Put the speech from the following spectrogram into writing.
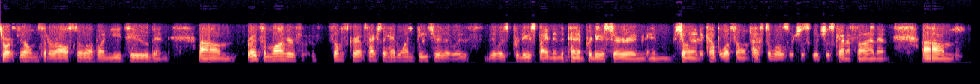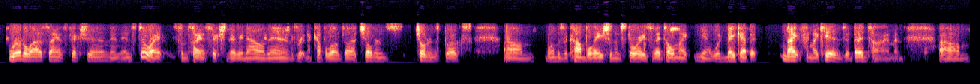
short films that are all still up on YouTube and um, wrote some longer f- film scripts. Actually, had one feature that was that was produced by an independent producer and, and shown at a couple of film festivals, which was which was kind of fun. And um, wrote a lot of science fiction and, and still write some science fiction every now and then. I've written a couple of uh, children's children's books. Um, one was a compilation of stories that I told my you know would make up at night for my kids at bedtime and um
